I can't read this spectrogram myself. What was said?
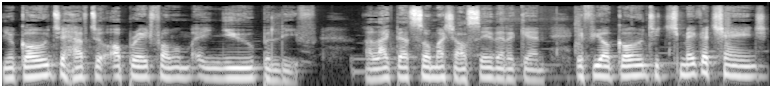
you're going to have to operate from a new belief. I like that so much, I'll say that again. If you're going to make a change,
